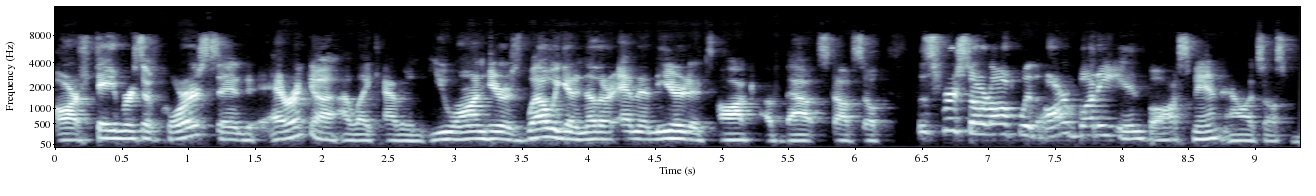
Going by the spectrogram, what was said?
our favorites, of course. And Eric, uh, I like having you on here as well. We get another MME to talk about stuff. So let's first start off with our buddy and boss man, Alex Austin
